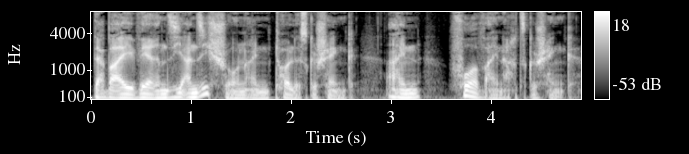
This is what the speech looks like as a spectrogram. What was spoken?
Dabei wären sie an sich schon ein tolles Geschenk, ein Vorweihnachtsgeschenk.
